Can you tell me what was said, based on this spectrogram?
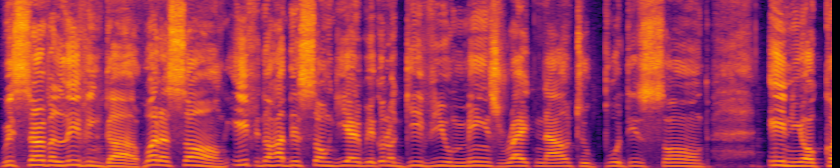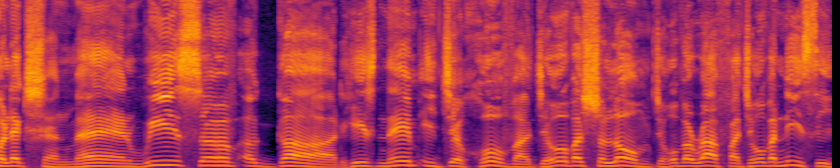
We serve a living God. What a song. If you don't have this song yet, we're going to give you means right now to put this song in your collection. Man, we serve a God. His name is Jehovah, Jehovah Shalom, Jehovah Rapha, Jehovah Nisi,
